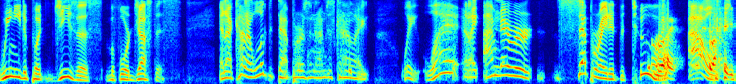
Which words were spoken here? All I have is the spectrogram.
we need to put Jesus before justice. And I kind of looked at that person and I'm just kind of like, wait, what? Like I've never separated the two Right. out. Right.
